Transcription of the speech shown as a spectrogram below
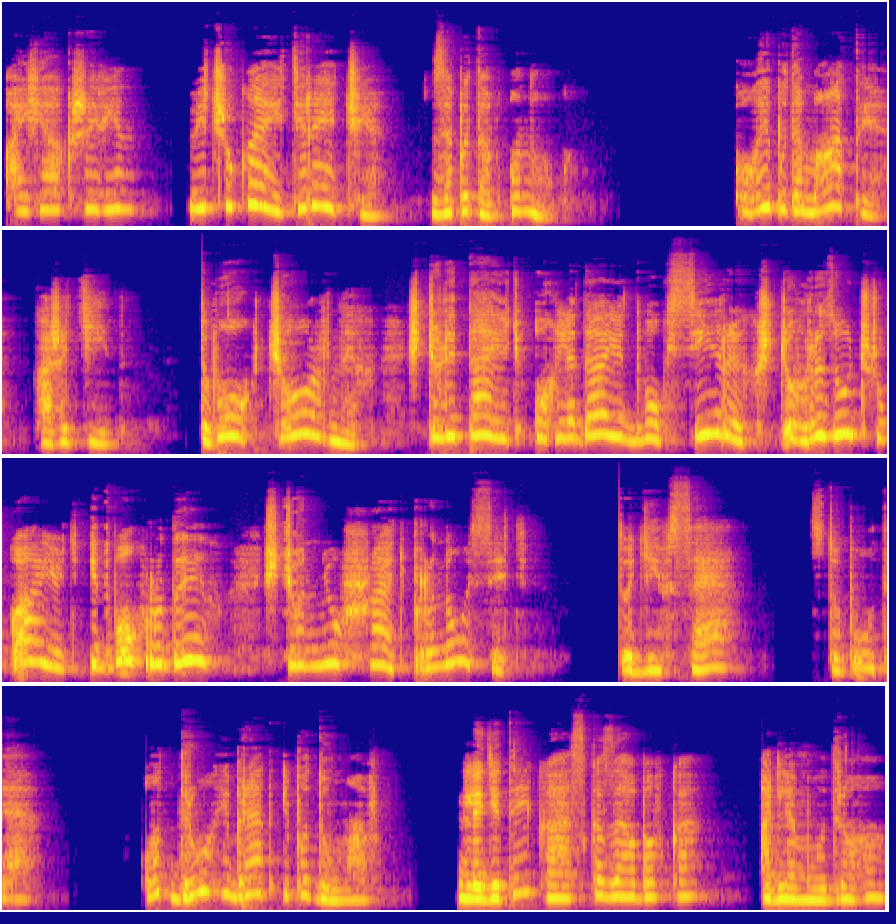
А як же він відшукає ті речі? запитав онук. Коли буде мати, каже дід, двох чорних, що літають, оглядають двох сірих, що гризуть, шукають, і двох рудих, що нюшать приносять, тоді все здобуде. От другий брат і подумав для дітей казка забавка, а для мудрого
